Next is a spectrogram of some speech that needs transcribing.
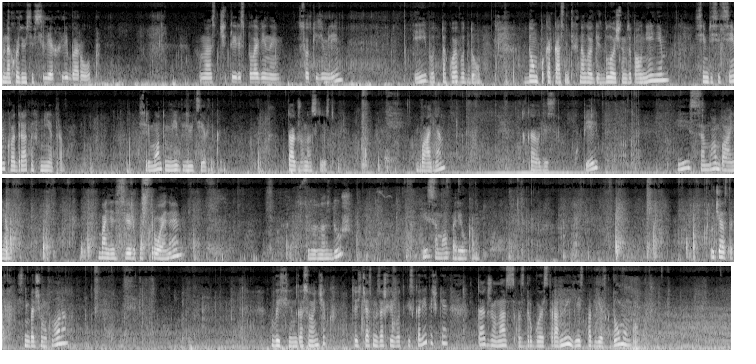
Мы находимся в селе Хлебороб. У нас четыре с половиной сотки земли. И вот такой вот дом. Дом по каркасной технологии с блочным заполнением. 77 квадратных метров. С ремонтом, мебелью и техникой. Также у нас есть баня. Такая вот здесь купель. И сама баня. Баня свежепостроенная. Тут у нас душ и сама парилка. Участок с небольшим уклоном. Высеян газончик. То есть сейчас мы зашли вот из калиточки. Также у нас с другой стороны есть подъезд к дому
